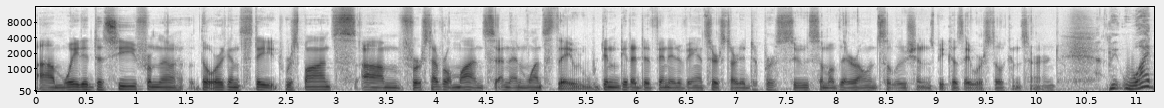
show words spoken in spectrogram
um, waited to see from the the Oregon State response um, for several months, and then once they didn't get a definitive answer, started to pursue some of their own solutions because they were still concerned. I mean, what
